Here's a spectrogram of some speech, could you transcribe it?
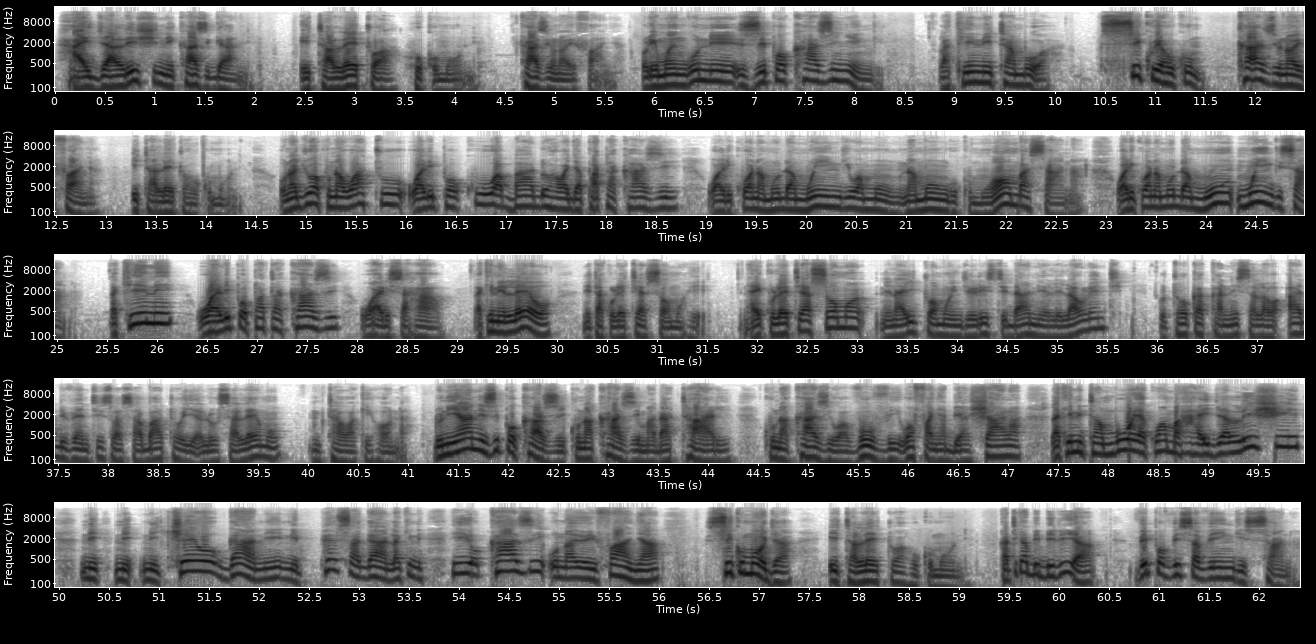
haijalishi ni kazi gani italetwa hukumuni kazi unayoifanya. Ulimwenguni zipo kazi nyingi lakini tambua siku ya hukumu kazi unayoifanya italetwa hukumuni. Unajua kuna watu walipokuwa bado hawajapata kazi walikuwa na muda mwingi wa mungu na mungu kumwomba sana. Walikuwa na muda mu, mwingi sana. Lakini walipopata kazi walisahau. Lakini leo nitakuletea somo hili. Naikuletea somo ninaitwa mwinjilisti daniel laurent kutoka kanisa la waadventist wa sabato yerusalemu mtaa wa kihonda. Duniani zipo kazi. Kuna kazi madaktari kuna kazi wavuvi wafanyabiashara lakini tambua ya kwamba haijalishi ni, ni, ni cheo gani ni pesa gani lakini hiyo kazi unayoifanya siku moja italetwa hukumuni. Katika bibilia vipo visa vingi sana.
